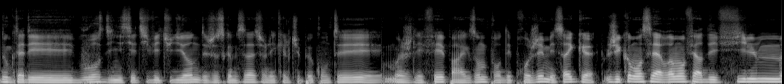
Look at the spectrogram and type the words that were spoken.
Donc, tu as des bourses d'initiatives étudiantes, des choses comme ça sur lesquelles tu peux compter. Et moi, je l'ai fait par exemple pour des projets, mais c'est vrai que j'ai commencé à vraiment faire des films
